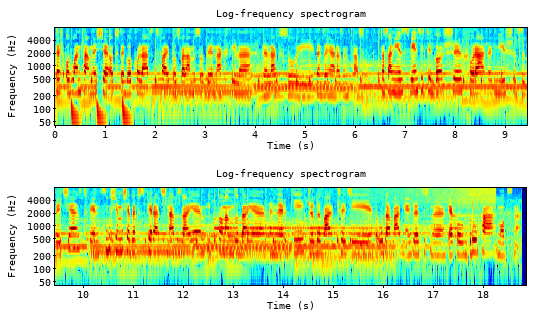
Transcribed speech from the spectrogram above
też odłączamy się od tego kolarstwa i pozwalamy sobie na chwilę relaksu i spędzenia razem czasu. Czasami jest więcej tych gorszych porażek niż zwycięstw, więc musimy siebie wspierać nawzajem i to nam dodaje energii, żeby walczyć i udowadniać, że jesteśmy jako grupa mocna.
